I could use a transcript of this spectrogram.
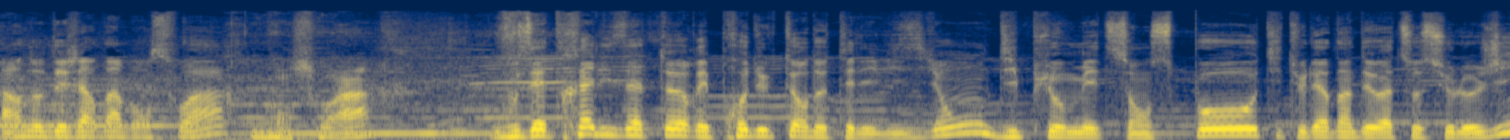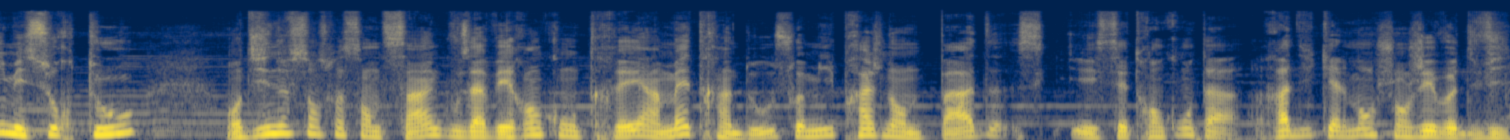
Arnaud Desjardins, bonsoir. Bonsoir. Vous êtes réalisateur et producteur de télévision, diplômé de Sciences Po, titulaire d'un DEA de sociologie, mais surtout, en 1965, vous avez rencontré un maître hindou, Swami Prajnanpad, et cette rencontre a radicalement changé votre vie.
